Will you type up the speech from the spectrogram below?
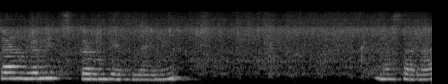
चांगलं मिक्स करून घेतलं आहे मी. मसाला.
